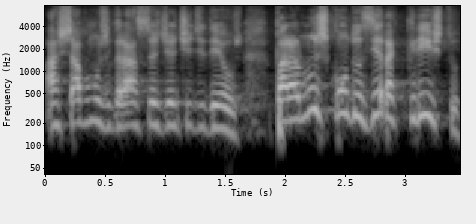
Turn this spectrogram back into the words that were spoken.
achávamos graças diante de Deus. Para nos conduzir a Cristo,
